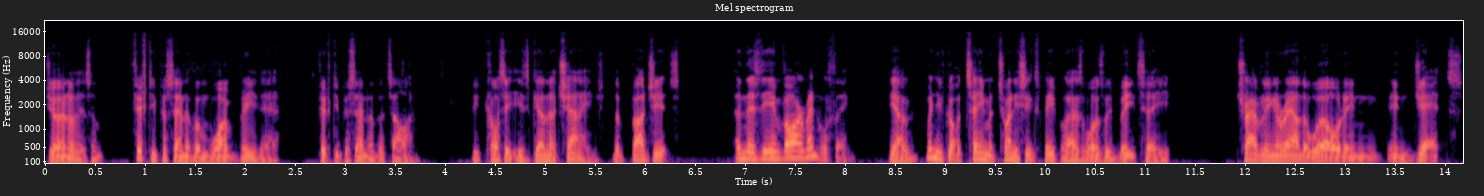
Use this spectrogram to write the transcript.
journalism. 50% of them won't be there 50% of the time because it is going to change. The budgets, and there's the environmental thing. You know, when you've got a team of 26 people, as was with BT, traveling around the world in, in jets,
